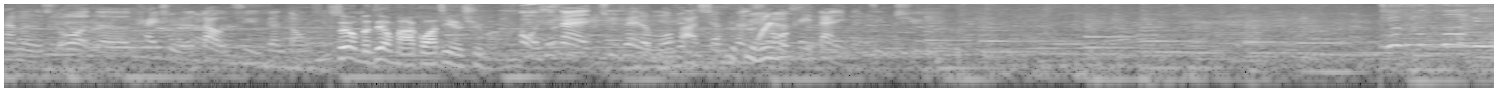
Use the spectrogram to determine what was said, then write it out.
他们所有的开学的道具跟东西。所以我们这有麻瓜进得去吗？我现在具备了魔法身份，所以我可以带你们进去。就是这里。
